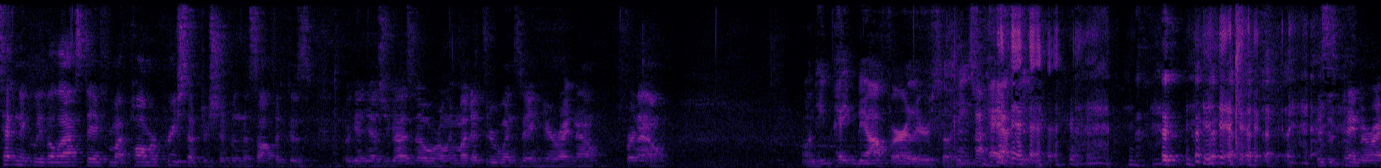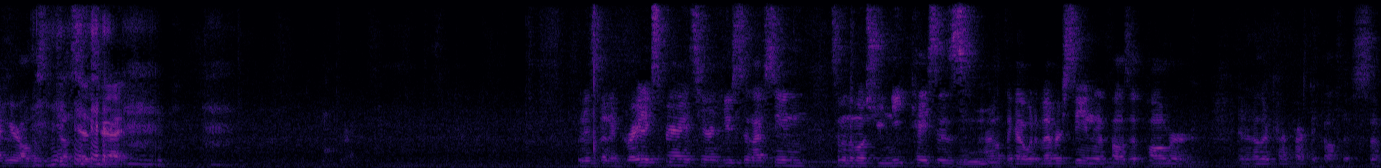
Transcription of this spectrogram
technically the last day for my Palmer preceptorship in this office because, again, as you guys know, we're only Monday through Wednesday in here right now, for now. Well, he paid me off earlier, so he's passing. This is payment right here, all this adjustment. That's right. But it's been a great experience here in Houston. I've seen some of the most unique cases Mhm. I don't think I would have ever seen if I was at Palmer or in another chiropractic office. So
